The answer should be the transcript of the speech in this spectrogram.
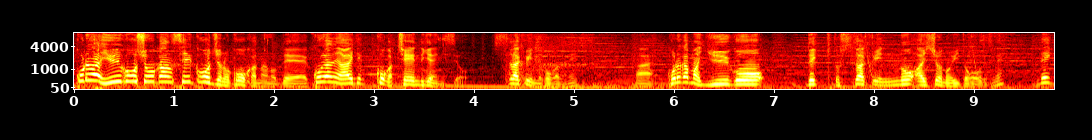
これは融合召喚成功時の効果なのでこれはね相手効果チェーンできないんですよ。ストラクインの効果だね。はい。これがまあ融合デッキとストラクインの相性のいいところですね。で、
